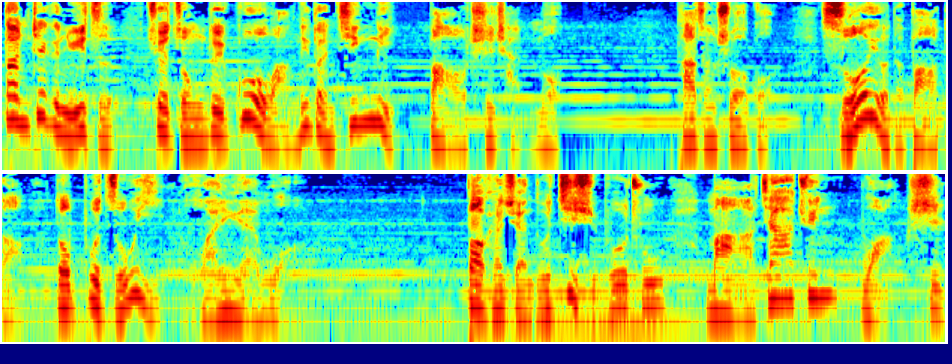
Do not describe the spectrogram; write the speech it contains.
但这个女子却总对过往那段经历保持沉默。她曾说过：“所有的报道都不足以还原我。”报刊选读继续播出马家军往事。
